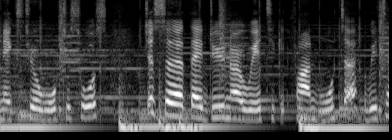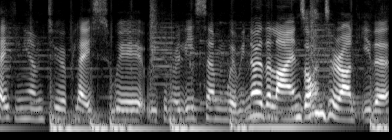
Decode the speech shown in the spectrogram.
next to a water source just so that they do know where to find water. We're taking him to a place where we can release him, where we know the lions aren't around either.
